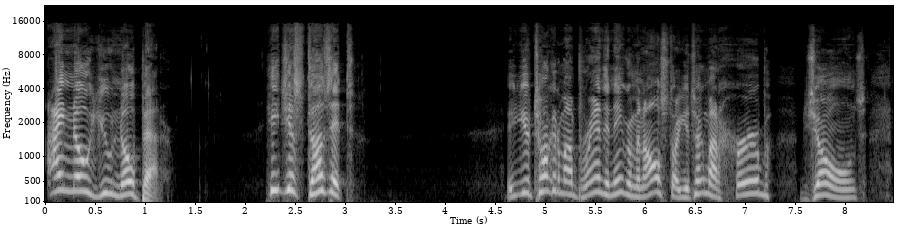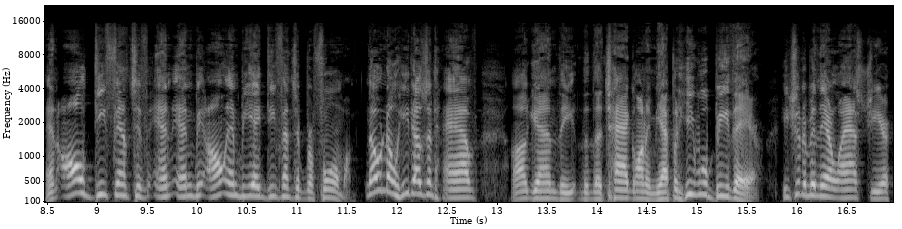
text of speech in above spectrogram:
I know you know better. He just does it. You're talking about Brandon Ingram, an all star. You're talking about Herb Jones, an all defensive and all NBA defensive performer. No, no, he doesn't have, again, the, the, the tag on him yet, but he will be there. He should have been there last year.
